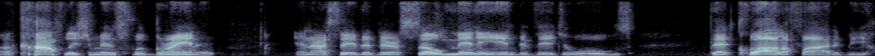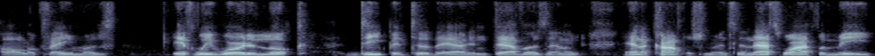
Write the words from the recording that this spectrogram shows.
accomplishments for granted. And I say that there are so many individuals that qualify to be Hall of Famers if we were to look deep into their endeavors and, and accomplishments. And that's why, for me,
